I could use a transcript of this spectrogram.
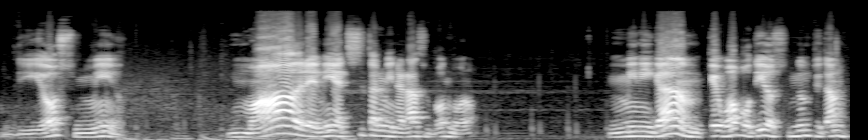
Dios mío. Madre mía, esto se terminará, supongo, ¿no? Minigam, qué guapo, tío, es un titán.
